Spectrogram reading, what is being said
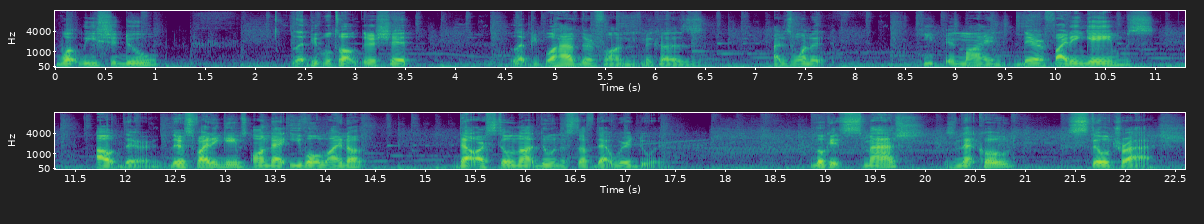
what we should do, let people talk their shit, let people have their fun, because I just want to keep in mind there are fighting games out there. There's fighting games on that Evo lineup that are still not doing the stuff that we're doing. Look at Smash's netcode, still trash.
